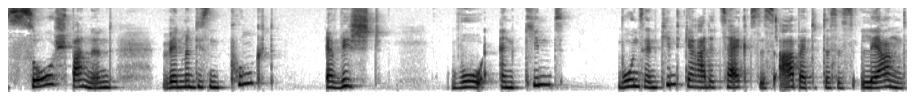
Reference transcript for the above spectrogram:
so spannend, wenn man diesen Punkt erwischt, wo ein Kind, wo uns ein Kind gerade zeigt, dass es arbeitet, dass es lernt,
